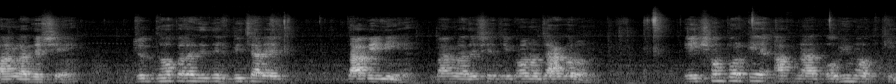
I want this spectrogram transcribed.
বাংলাদেশে যুদ্ধ অপরাধীদের বিচারের দাবি নিয়ে বাংলাদেশে যে গণজাগরণ, এই সম্পর্কে আপনার অভিমত কি?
